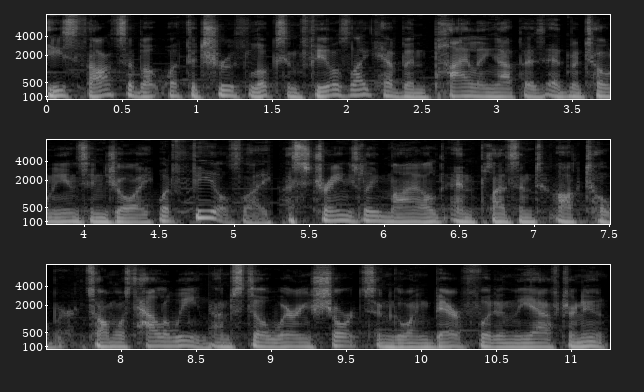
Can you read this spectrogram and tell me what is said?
These thoughts about what the truth looks and feels like have been piling up as Edmontonians enjoy what feels like a strangely mild and pleasant October. It's almost Halloween. I'm still wearing shorts and going barefoot in the afternoon.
